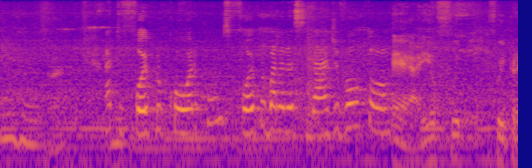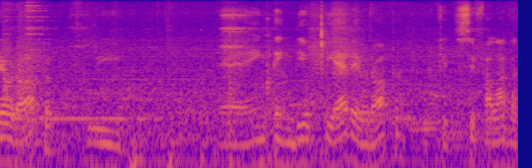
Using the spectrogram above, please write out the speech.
Uhum. Ah, tu foi pro corpo, foi pro Balé da Cidade e voltou. É, aí eu fui, fui pra Europa, fui é, entender o que era a Europa, porque se falava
